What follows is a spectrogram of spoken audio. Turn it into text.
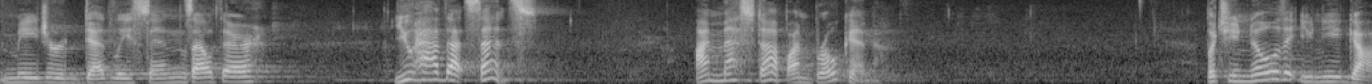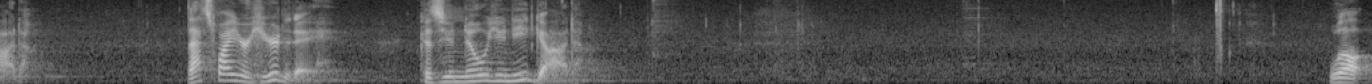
major deadly sins out there. You have that sense. I'm messed up, I'm broken. But you know that you need God. That's why you're here today, because you know you need God. Well,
